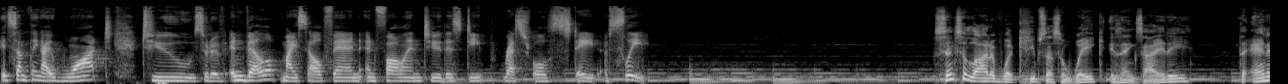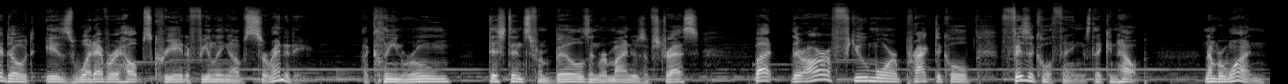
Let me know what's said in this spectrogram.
It's something I want to sort of envelop myself in and fall into this deep, restful state of sleep. Since a lot of what keeps us awake is anxiety, the antidote is whatever helps create a feeling of serenity. A clean room, distance from bills and reminders of stress, but there are a few more practical, physical things that can help. Number one,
